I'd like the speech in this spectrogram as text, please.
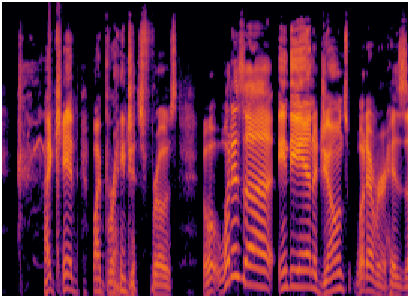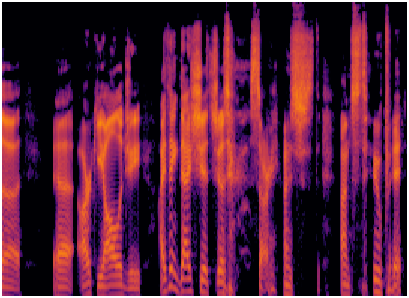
I can't. My brain just froze. What is uh Indiana Jones? Whatever his uh, uh archaeology. I think that shit's just. sorry, I'm just, I'm stupid.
